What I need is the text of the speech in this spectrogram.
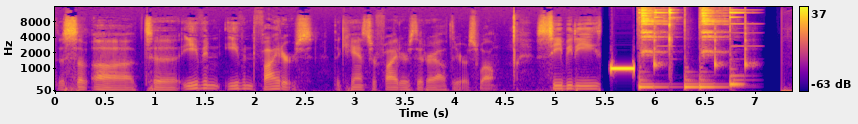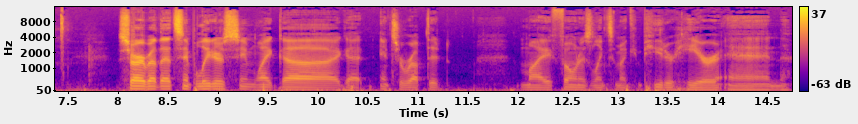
the, uh, to even even fighters, the cancer fighters that are out there as well. CBD. Sorry about that, Simple Eaters. Seemed like uh, I got interrupted. My phone is linked to my computer here, and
